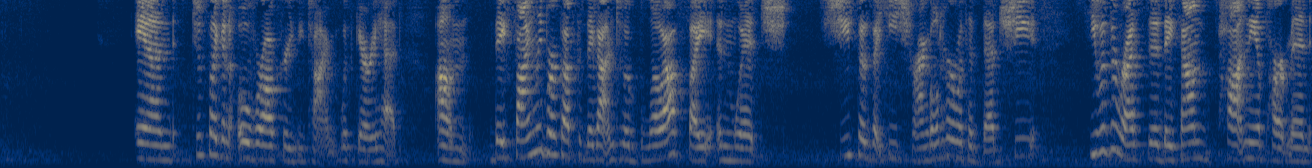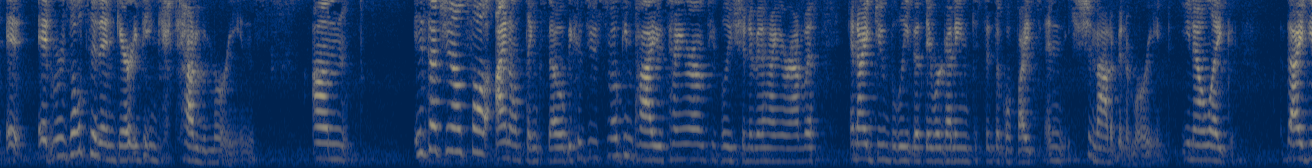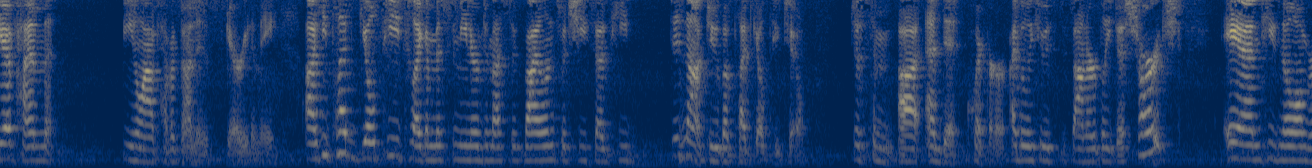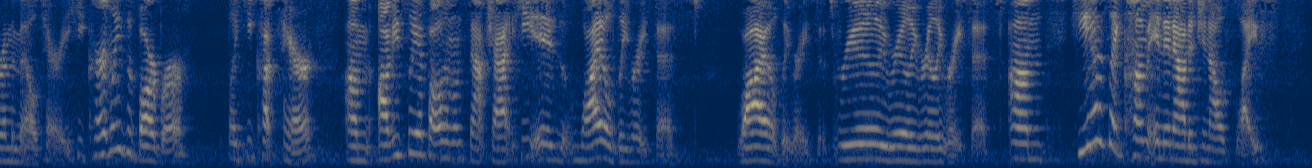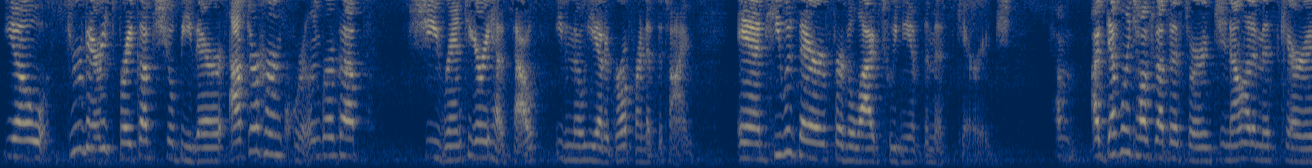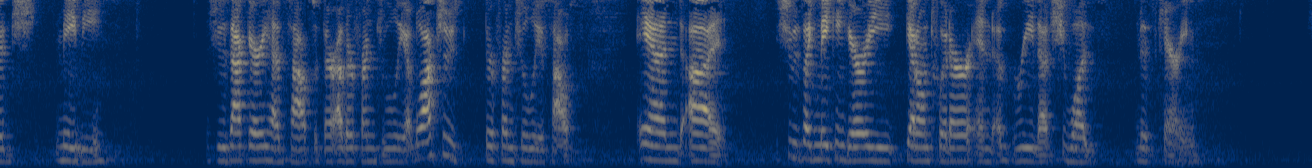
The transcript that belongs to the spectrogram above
And just like an overall crazy time with Gary Head. Um, they finally broke up because they got into a blowout fight in which she says that he strangled her with a bed sheet he was arrested. They found pot in the apartment. It it resulted in Gary being kicked out of the Marines. Um, is that Jenelle's fault? I don't think so because he was smoking pot. He was hanging around with people he shouldn't have been hanging around with, and I do believe that they were getting into physical fights, and he should not have been a Marine. You know, like the idea of him being allowed to have a gun is scary to me. Uh, he pled guilty to like a misdemeanor domestic violence, which he says he did not do but pled guilty to just to uh, end it quicker. I believe he was dishonorably discharged and he's no longer in the military. He currently is a barber, like he cuts hair. Um, obviously, I follow him on Snapchat. He is wildly racist. Wildly racist. Really, really, really racist. Um, he has like come in and out of Jenelle's life. You know, through various breakups, she'll be there. After her and Courtland broke up, she ran to Gary Head's house, even though he had a girlfriend at the time. And he was there for the live tweeting of the miscarriage. I've definitely talked about this where Jenelle had a miscarriage, maybe. She was at Gary Head's house with their other friend Julia. Well, actually, it was their friend Julia's house. And uh, she was like making Gary get on Twitter and agree that she was miscarrying.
